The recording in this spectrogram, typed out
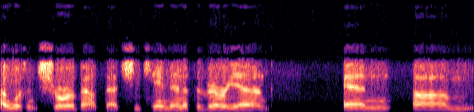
I wasn't sure about that. She came in at the very end. And um,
